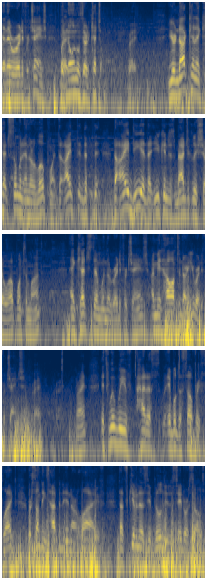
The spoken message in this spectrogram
and they were ready for change, but Right. no one was there to catch them Right. You're not going to catch someone in their low point. The, the, the, the idea that you can just magically show up once a month and catch them when they're ready for change. I mean, how often are you ready for change? Right. right? It's when we've had us able to self-reflect or something's happened in our life that's given us the ability to say to ourselves,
